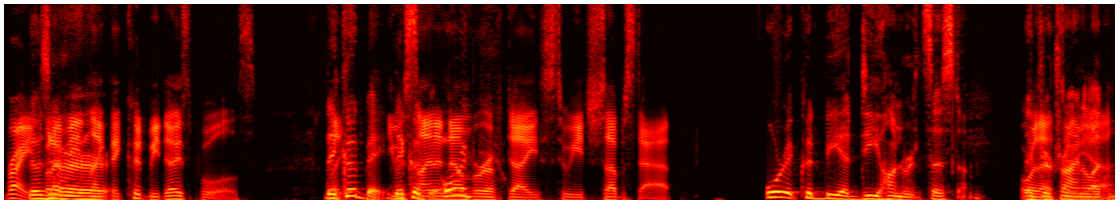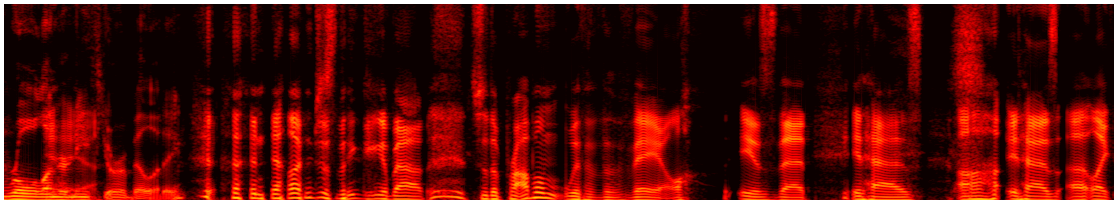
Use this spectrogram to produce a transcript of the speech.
Right, Those but I mean, are- like they could be dice pools. They Like, could be. You they could assign be. a Or- number of dice to each substat, or it could be a D100 system Or that you're trying too, to like roll Yeah, underneath yeah. your ability. now I'm just thinking about. So the problem with the veil is that it has, uh, it has uh, like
